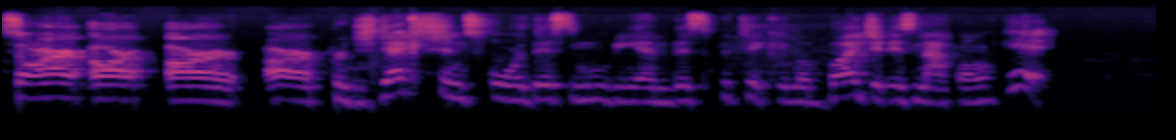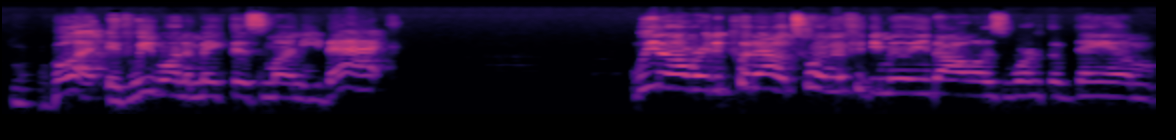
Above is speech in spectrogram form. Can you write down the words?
So our our our our projections for this movie and this particular budget is not going to hit. But if we want to make this money back, we'd already put out 250 million dollars worth of damn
